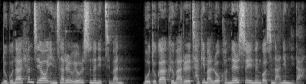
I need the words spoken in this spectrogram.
누구나 현지어 인사를 외울 수는 있지만 모두가 그 말을 자기 말로 건넬 수 있는 것은 아닙니다.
